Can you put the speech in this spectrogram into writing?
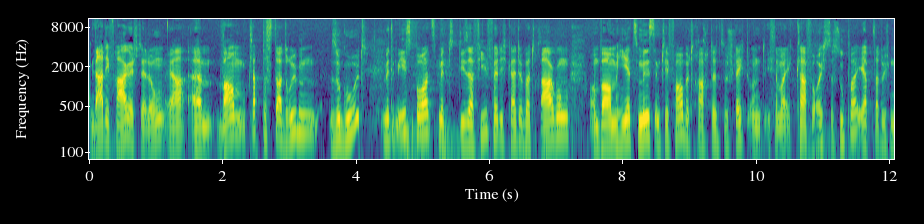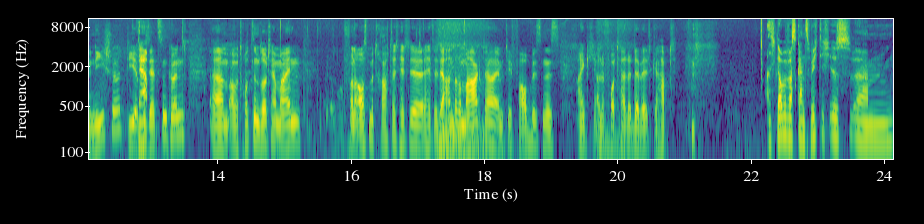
da die Fragestellung, ja, ähm, warum klappt das da drüben so gut mit dem E-Sports, mit dieser Vielfältigkeit der Übertragung und warum hier zumindest im TV betrachtet so schlecht? Und ich sag mal, klar, für euch ist das super, ihr habt dadurch eine Nische, die ihr ja. besetzen könnt, ähm, aber trotzdem sollte ja meinen, von außen betrachtet hätte, hätte der andere Markt da im TV-Business eigentlich alle Vorteile der Welt gehabt. Ich glaube, was ganz wichtig ist, ähm,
